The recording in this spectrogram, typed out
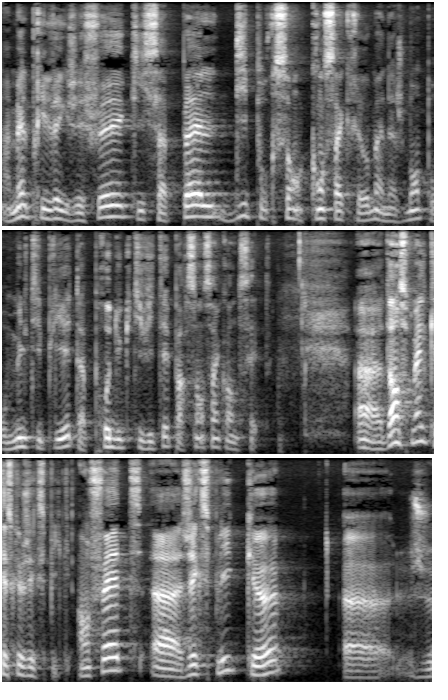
un mail privé que j'ai fait qui s'appelle 10% consacré au management pour multiplier ta productivité par 157. Euh, dans ce mail, qu'est-ce que j'explique? En fait, euh, j'explique que je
